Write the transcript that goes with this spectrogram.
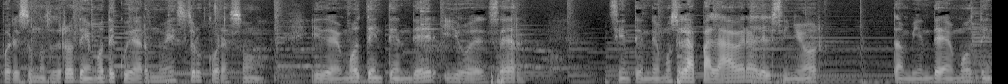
Por eso nosotros debemos de cuidar nuestro corazón y debemos de entender y obedecer. Si entendemos la palabra del Señor, también debemos de,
